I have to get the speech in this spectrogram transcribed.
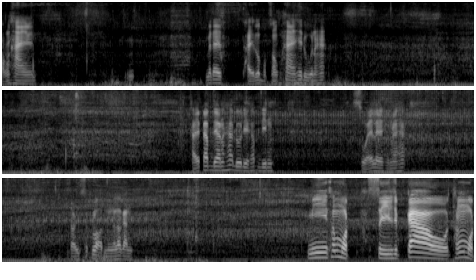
2ไฮไม่ได้ไถระบบ2ไฮให้ดูนะฮะไถแป๊บเดียวนะฮะ ดูดิครับดิน สวยเลยเห็นไหมฮะเราอีกสักรอบหนึ่งแล้วกัน มีทั้งหมด 49 ทั้งหมด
